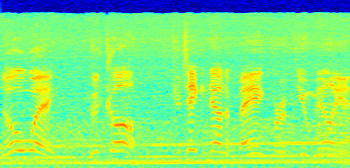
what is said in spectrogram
No way. Good call. If you're taking down a bank for a few million,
